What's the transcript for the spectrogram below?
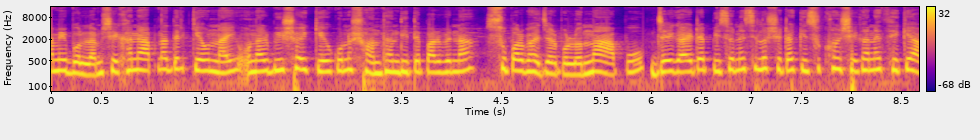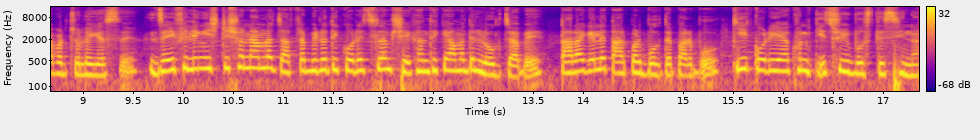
আমি বললাম, সেখানে আপনাদের কেউ নাই? ওনার বিষয়ে কেউ কোনো সন্ধান দিতে পারবে না? সুপারভাইজার বলল, না আপু, যে গাড়িটা পিছনে ছিল সেটা কিছুক্ষণ সেখানে থেকে আবার চলে গেছে। যেই ফিলিং স্টেশনে আমরা যাত্রা বিরতি করেছিলাম সেখান থেকে আমাদের লোক যাবে। তারা গেলে তারপর বলতে পারব। কি করি এখন কিছুই বুঝতেছি না।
